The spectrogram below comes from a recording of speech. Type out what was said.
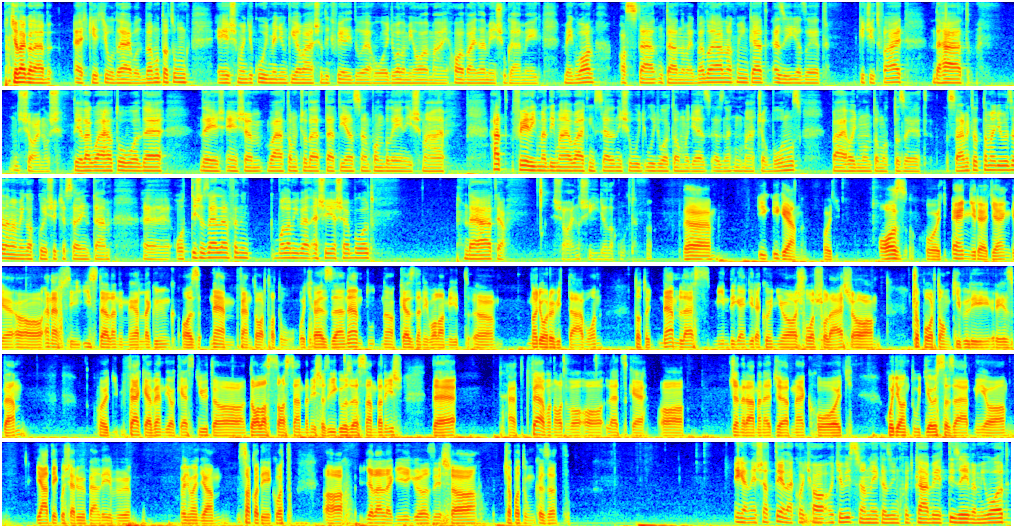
hogyha legalább egy-két jó drive bemutatunk, és mondjuk úgy megyünk ki a második félidőre, hogy valami halmány, halvány nem sugár még, még van, aztán utána meg bedajálnak minket, ez így azért kicsit fájt, de hát sajnos tényleg várható volt, de, de én, én sem váltam csodát, tehát ilyen szempontból én is már Hát félig meddig már a Vikings ellen is úgy, úgy voltam, hogy ez, ez nekünk már csak bónusz. Bár, hogy mondtam, ott azért számítottam egy győzelemre, még akkor is, hogyha szerintem ott is az ellenfelünk valamivel esélyesebb volt. De hát, ja, sajnos így alakult. De igen, hogy az, hogy ennyire gyenge a NFC East elleni mérlegünk, az nem fenntartható. Hogyha ezzel nem tudnak kezdeni valamit nagyon rövid távon, tehát hogy nem lesz mindig ennyire könnyű a sorsolás a csoporton kívüli részben, hogy fel kell venni a kesztyűt a dallas szemben is, az eagles szemben is, de hát fel van adva a lecke a general managernek, hogy hogyan tudja összezárni a játékos erőben lévő, hogy mondjam, szakadékot a jelenlegi Eagles és a csapatunk között. Igen, és hát tényleg, hogyha, hogyha visszaemlékezünk, hogy kb. 10 éve mi volt,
